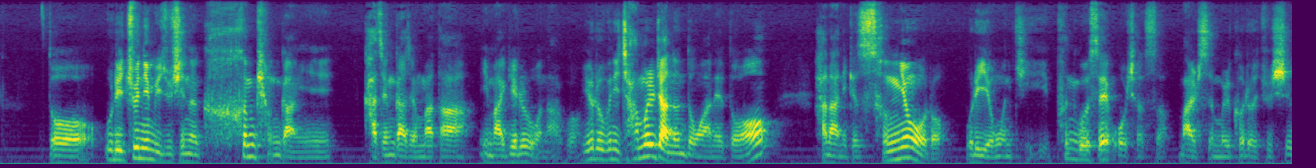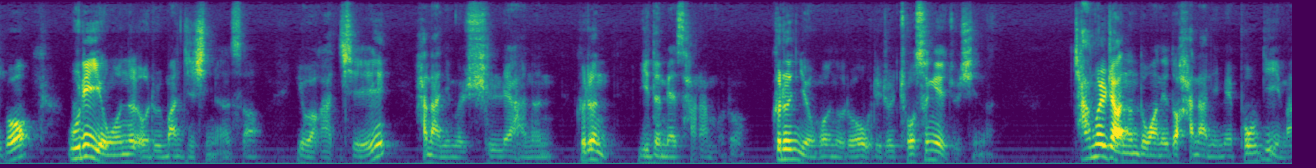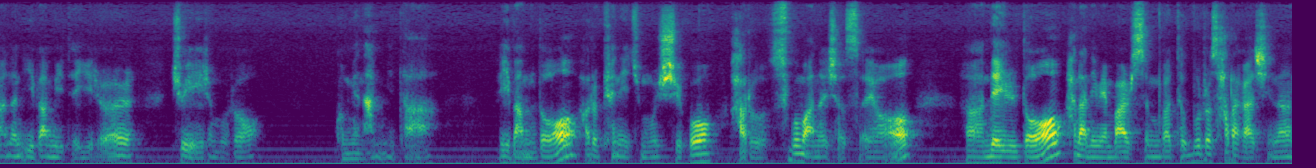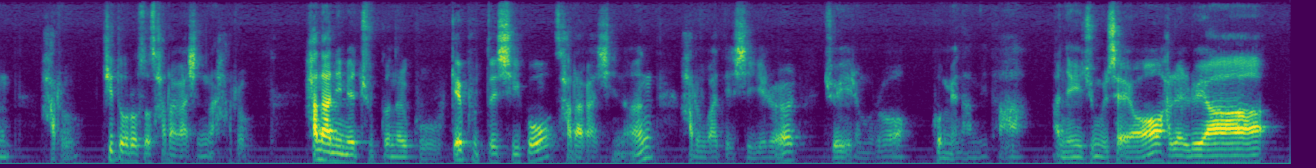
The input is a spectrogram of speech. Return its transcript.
또 우리 주님이 주시는 큰 평강이 가정가정마다 임하기를 원하고 여러분이 잠을 자는 동안에도 하나님께서 성령으로 우리 영혼 깊은 곳에 오셔서 말씀을 걸어주시고 우리 영혼을 어루만지시면서 이와 같이 하나님을 신뢰하는 그런 믿음의 사람으로 그런 영혼으로 우리를 조성해 주시는 잠을 자는 동안에도 하나님의 복이 임하는 이 밤이 되기를 주의 이름으로 고면합니다. 이 밤도 하루 편히 주무시고 하루 수고 많으셨어요. 어, 내일도 하나님의 말씀과 더불어 살아가시는 하루, 기도로서 살아가시는 하루, 하나님의 주권을 굳게 붙드시고 살아가시는 하루가 되시기를 주의 이름으로 고면합니다. 안녕히 주무세요. 할렐루야.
